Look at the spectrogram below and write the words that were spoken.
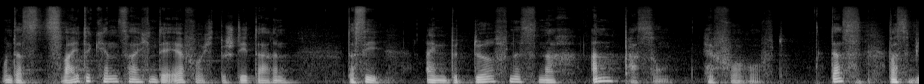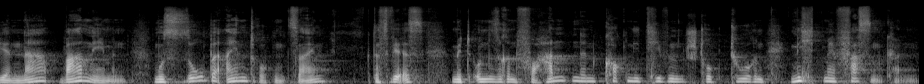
Und das zweite Kennzeichen der Ehrfurcht besteht darin, dass sie ein Bedürfnis nach Anpassung hervorruft. Das, was wir nah wahrnehmen, muss so beeindruckend sein, dass wir es mit unseren vorhandenen kognitiven Strukturen nicht mehr fassen können.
